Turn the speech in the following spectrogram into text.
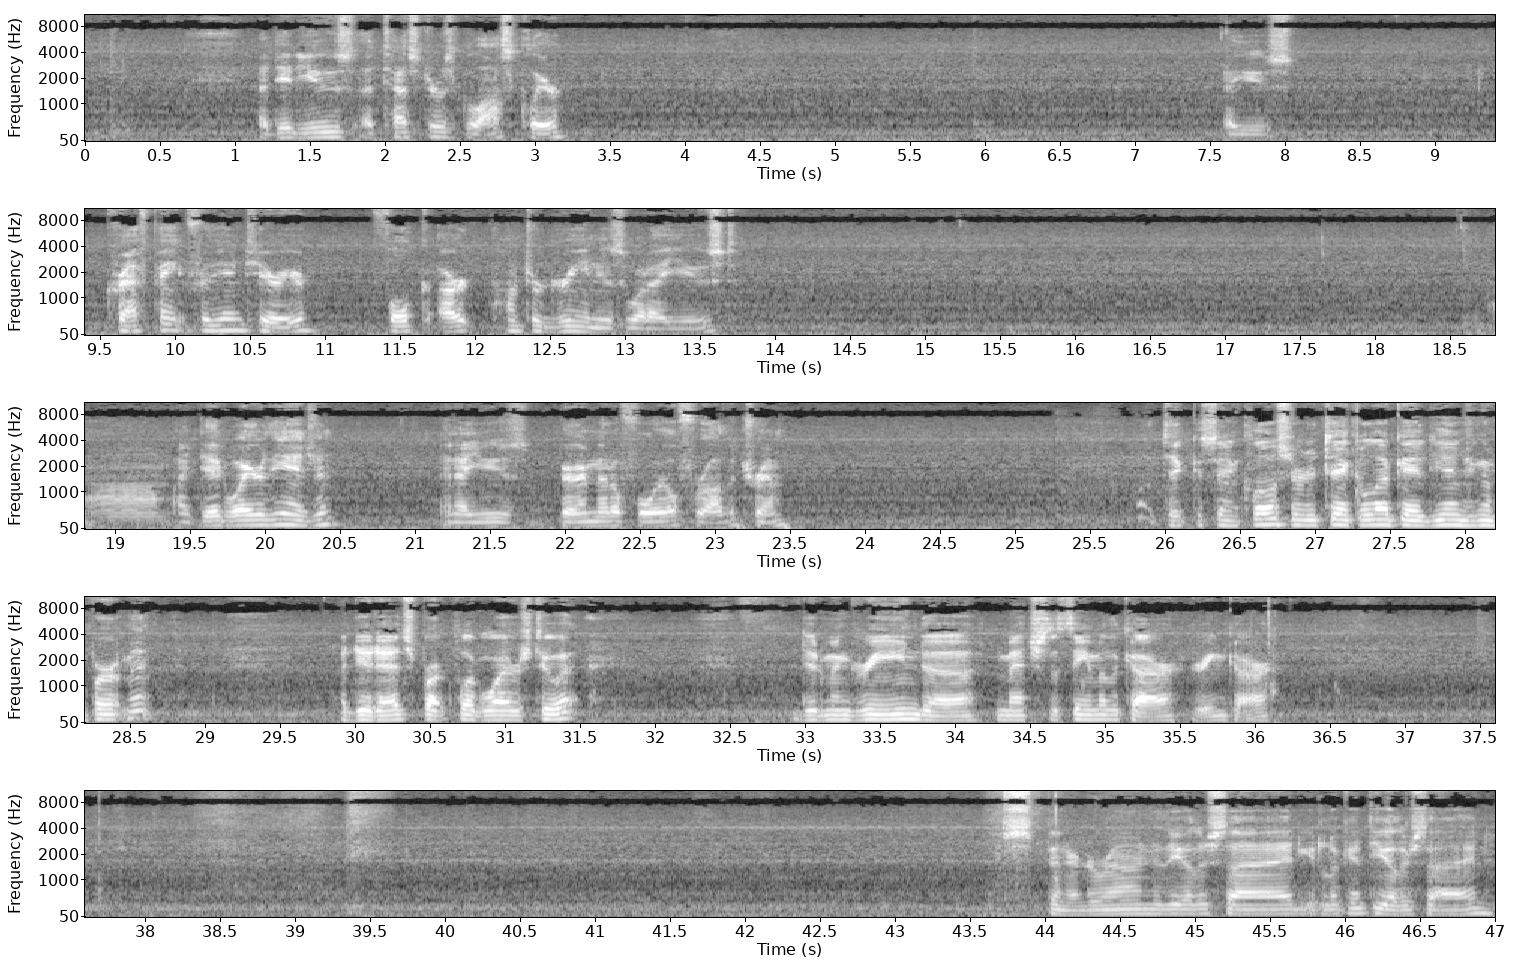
I did use a Testors Gloss Clear. I used craft paint for the interior. Folk Art Hunter Green is what I used. Um, I did wire the engine and I used bare metal foil for all the trim. I'll take us in closer to take a look at the engine compartment. I did add spark plug wires to it. Did them in green to match the theme of the car, green car. Spin it around to the other side, get a look at the other side.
